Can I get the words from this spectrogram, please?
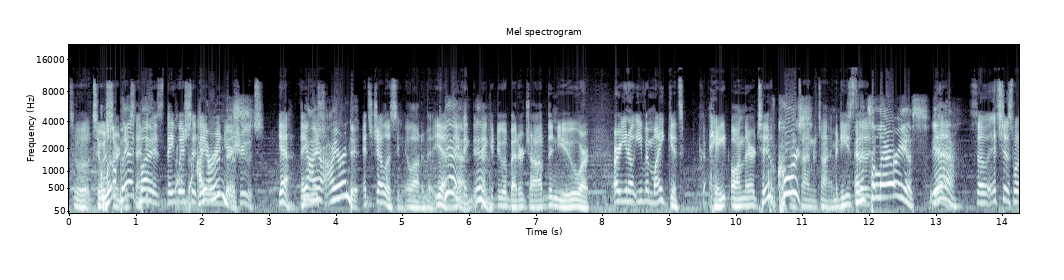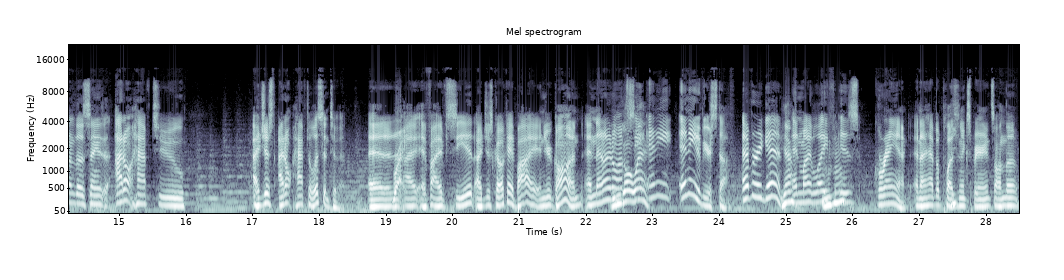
to a, to A a, little certain bit, extent but because they wish that I they were in your this. shoes. Yeah, they yeah, wish. I, I earned it. it's jealousy, a lot of it. Yeah, Yeah, they think that yeah. they could do a better job than you, or or you know, even Mike gets hate on there too, Of course. from time to time, and he's and the- it's hilarious. Yeah. So it's just one of those things. I don't have to. I just I don't have to listen to it. And Right. I, if I see it, I just go okay, bye, and you're gone, and then I don't have to see away. any any of your stuff ever again. Yeah. And my life Mhm. is grand, and I have a pleasant experience on the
